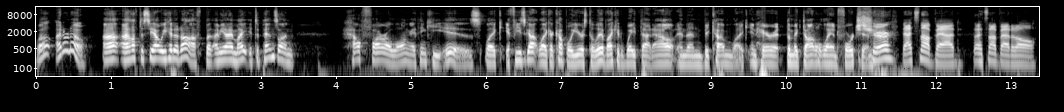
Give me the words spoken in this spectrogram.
Well, I don't know. Uh, I'll have to see how we hit it off. But I mean, I might. It depends on how far along I think he is. Like, if he's got like a couple years to live, I could wait that out and then become like inherit the McDonald land fortune. Sure, that's not bad. That's not bad at all.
